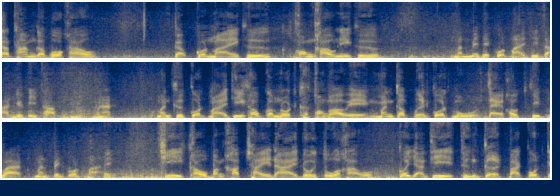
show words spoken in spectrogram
กระทำกับพวกเขากับกฎหมายคือของเขานี่คือ มันไม่ใช่กฎหมายที่ศาลยุติธรรมนะมันคือกฎหมายที่เขากำหนดของเขาเอง มันก็เหมือนกฎหมู่ แต่เขาคิดว่ามันเป็นกฎหมาย ที่เขาบังคับใช้ได้โดยตัวเขา ก็อย่างที่ถึงเกิดปรากฏก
